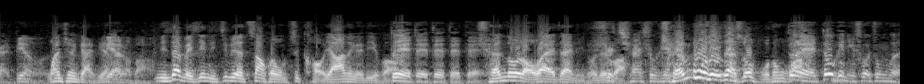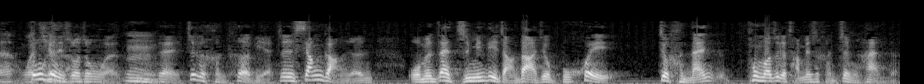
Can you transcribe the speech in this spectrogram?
改变了，完全改变变了吧？你在北京，你记不记得上回我们吃烤鸭那个地方？对对对对对，全都老外在里头，对吧？全全部都在说普通话，对，都跟你说中文，都跟你说中文。嗯，对，这个很特别，这是香港人，我们在殖民地长大就不会，就很难碰到这个场面，是很震撼的。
